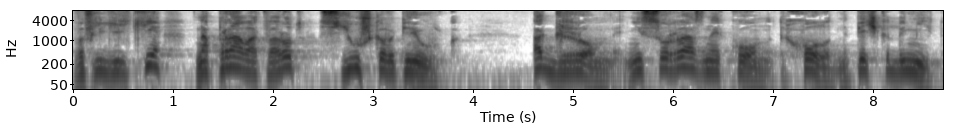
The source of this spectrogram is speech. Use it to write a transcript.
во флигельке направо от ворот с Юшкова переулка. Огромная, несуразная комната, холодно, печка дымит.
